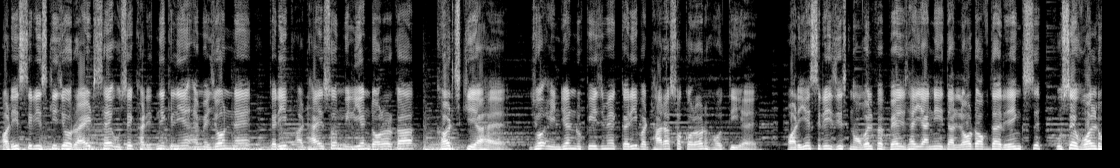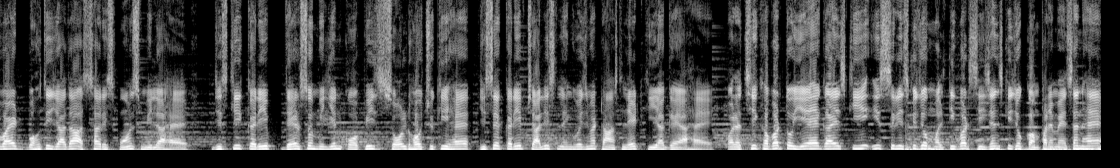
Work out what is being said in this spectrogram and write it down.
और इस सीरीज़ की जो राइट्स है, उसे खरीदने के लिए अमेजोन ने करीब 250 मिलियन डॉलर का खर्च किया है, जो इंडियन रुपीज़ में करीब 1800 करोड़ होती है। और ये सीरीज़ इस नॉवल पे बेस्ड है, यानी The Lord of the Rings उसे वर्ल्ड वाइड बहुत ही ज़्यादा अच्छा रिस्पॉन्स मिला है, जिसकी करीब डेढ़ सौ मिलियन कॉपीज सोल्ड हो चुकी है, जिसे करीब 40 लैंग्वेज में ट्रांसलेट किया गया है। और अच्छी खबर तो ये है गाइस कि इस सीरीज़ की जो मल्टीवर्स सीज़न की जो कंफर्मेशन है,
